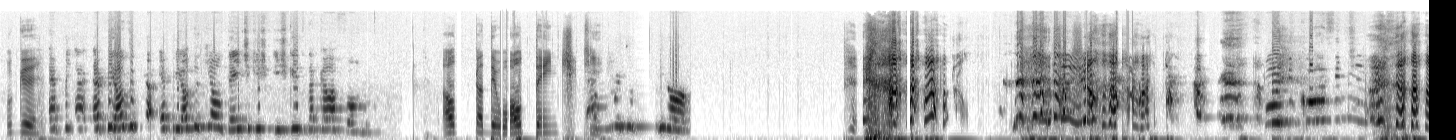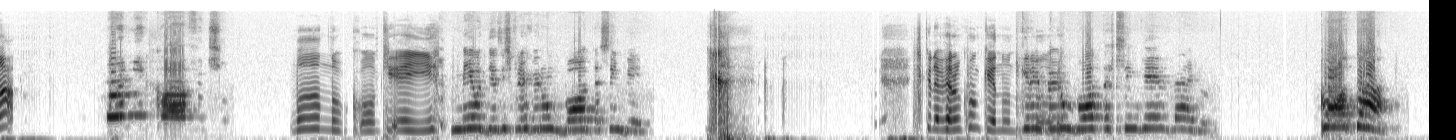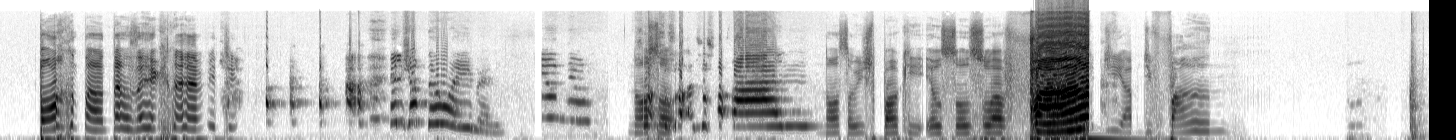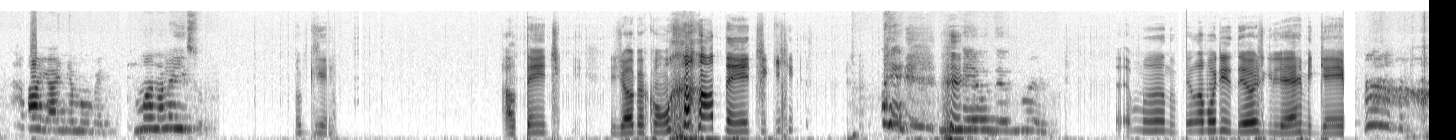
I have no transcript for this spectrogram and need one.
O quê? É, é, é, pior do que, é pior do que autêntico escrito daquela forma. Al, cadê o autêntico? É muito pior. Minecraft! Minecraft! Mano, com que aí? Meu Deus, escreveram bota sem B. Escreveram com que no. Escreveram no... bota sem B, velho. Bota! Bota, Tarzecraft! Eles já estão aí, velho. Meu Deus. Nossa, sou, sou, sou sua fã. Nossa, o Spock, eu sou sua fã. Diabo de fã. Ai, ai, minha mão, velho. Mano, olha isso. O que? Authentic. Joga com Authentic. Meu Deus, mano. Mano, pelo amor de Deus, Guilherme Game.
